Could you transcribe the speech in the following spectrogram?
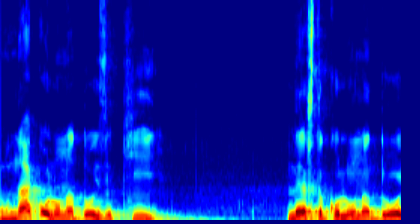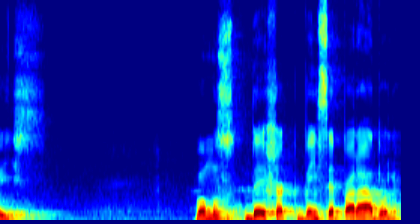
Na coluna 2 aqui, nesta coluna 2, vamos deixar bem separado, olha.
